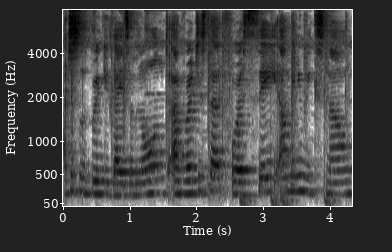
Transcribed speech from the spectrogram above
I just want to bring you guys along. I've registered for say how many weeks now,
